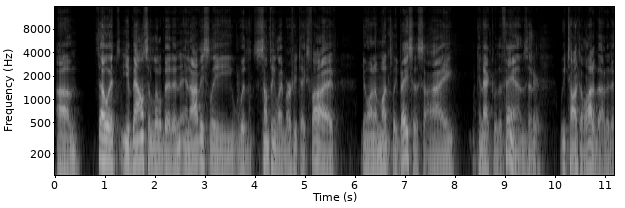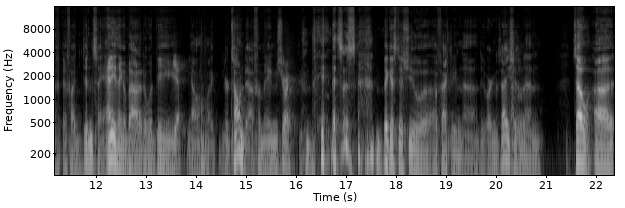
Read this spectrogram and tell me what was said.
Um, so it you balance it a little bit, and, and obviously with something like Murphy Takes Five, you know, on a monthly basis, I connect with the fans, and Sure. we talked a lot about it. If, if I didn't say anything about it, it would be, Yeah. you know, like you're tone deaf. I mean, Sure. this is the biggest issue uh, affecting uh, the organization, and so uh,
